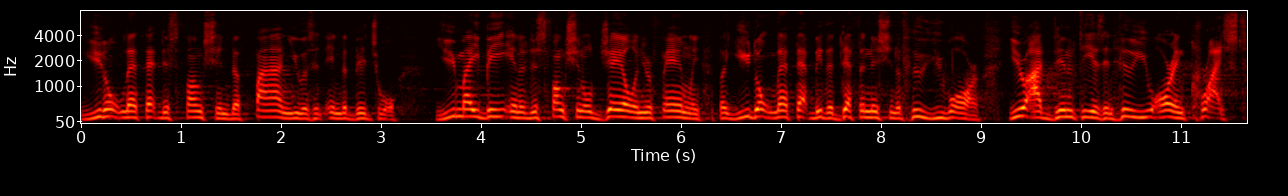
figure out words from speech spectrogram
you don't let that dysfunction define you as an individual. You may be in a dysfunctional jail in your family, but you don't let that be the definition of who you are. Your identity is in who you are in Christ.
